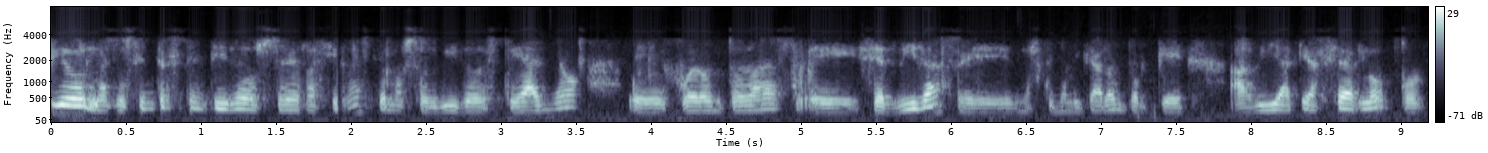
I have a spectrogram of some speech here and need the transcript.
Principio las 232 eh, raciones que hemos servido este año eh, fueron todas eh, servidas. nos comunicaron porque había que hacerlo, por,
